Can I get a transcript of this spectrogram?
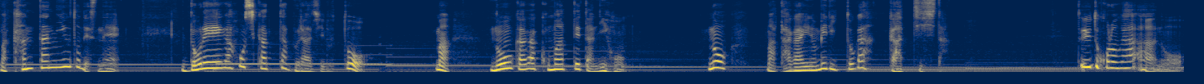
まあ、簡単に言うとですね奴隷が欲しかったブラジルとまあ農家が困ってた日本の、まあ、互いのメリットが合致したというところがあの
